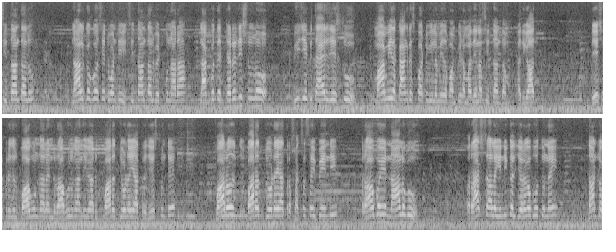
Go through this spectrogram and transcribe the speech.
సిద్ధాంతాలు? నాలుక కోసేటువంటి సిద్ధాంతాలు పెట్టుకున్నారా? లేకపోతే టెర్రరిస్టులను బీజేపీ తయారు చేస్తూ మా మీద కాంగ్రెస్ పార్టీ వీళ్ళ మీద పంపించడం అదేనా సిద్ధాంతం? అది కాదు. దేశ ప్రజలు బాగుండాలని రాహుల్ గాంధీ గారు భారత్ జోడో యాత్ర చేస్తుంటే భారత్ భారత్ జోడో యాత్ర సక్సెస్ అయిపోయింది. రాబోయే నాలుగు రాష్ట్రాల ఎన్నికలు జరగబోతున్నాయి. దాంట్లో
